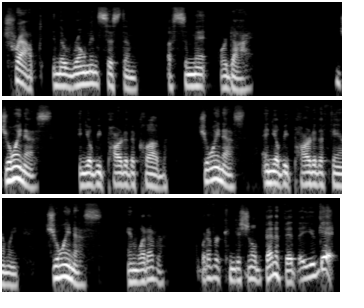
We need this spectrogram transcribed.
trapped in the Roman system of submit or die. Join us and you'll be part of the club. Join us and you'll be part of the family. Join us in whatever, whatever conditional benefit that you get.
